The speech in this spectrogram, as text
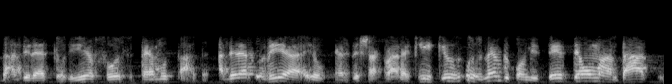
da diretoria fosse permutada. A diretoria, eu quero deixar claro aqui, que os, membros do comitê têm um mandato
